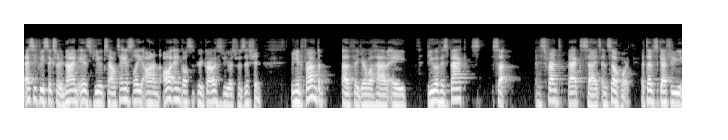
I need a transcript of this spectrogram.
SCP-609 is viewed simultaneously on all angles regardless of viewer's position. Being in front of the figure will have a view of his back, his front, back, sides, and so forth. Attempts to capture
